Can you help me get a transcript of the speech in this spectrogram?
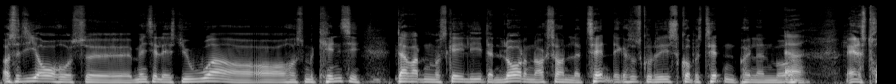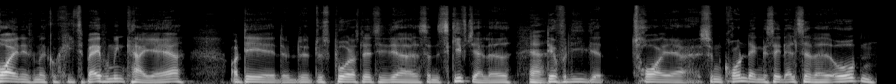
og så de år hos, øh, mens jeg læste jura og, og hos McKinsey, der var den måske lige, den lå der nok sådan latent, ikke? Og så skulle det lige skubbes til den på en eller anden måde. Ja. Ellers tror jeg, at man kunne kigge tilbage på min karriere, og det, du, du, spurgte også lidt til de der sådan skift, jeg lavet. Ja. Det er fordi, jeg tror, jeg sådan grundlæggende set altid har været åben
